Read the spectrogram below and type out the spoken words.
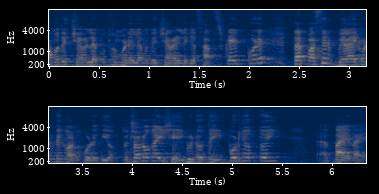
আমাদের চ্যানেলে প্রথম এলে আমাদের চ্যানেলটিকে সাবস্ক্রাইব করে, তার পাশের বেল আইকনটাকে অন করে দিও। তো চলো গাই সেই ভিডিওতে এই পর্যন্তই। বাই বাই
